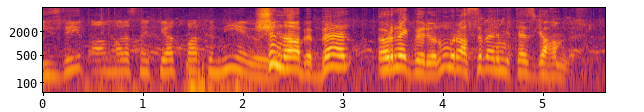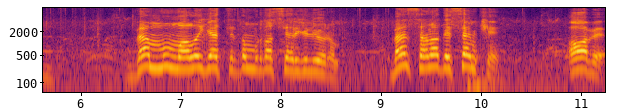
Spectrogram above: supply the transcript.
izleyip alma arasındaki fiyat farkı niye öyle? Şimdi abi ben örnek veriyorum. Burası benim bir tezgahımdır. Ben bu malı getirdim burada sergiliyorum. Ben sana desem ki abi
